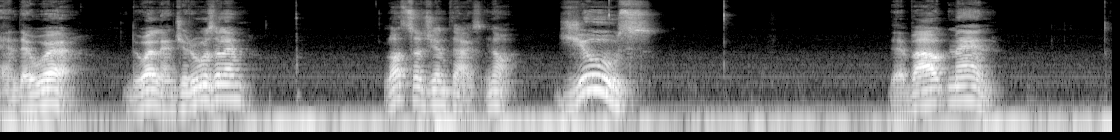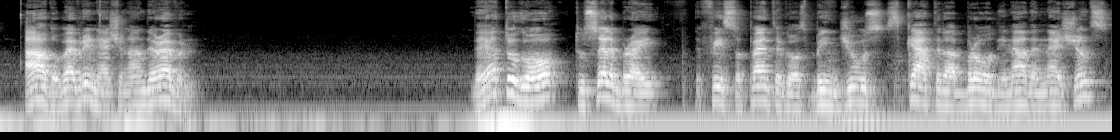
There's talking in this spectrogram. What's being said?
And they were. Dwelling in Jerusalem, lots of Gentiles. No, Jews, devout men, out of every nation under heaven. They had to go to celebrate the Feast of Pentecost, being Jews scattered abroad in other nations.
